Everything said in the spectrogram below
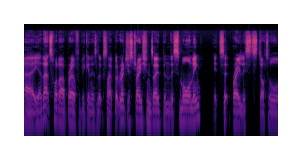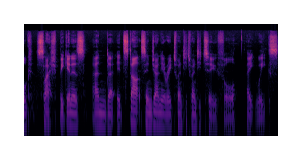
uh, yeah, that's what our Braille for Beginners looks like. But registration's open this morning. It's at braillists.org slash beginners, and uh, it starts in January 2022 for eight weeks.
